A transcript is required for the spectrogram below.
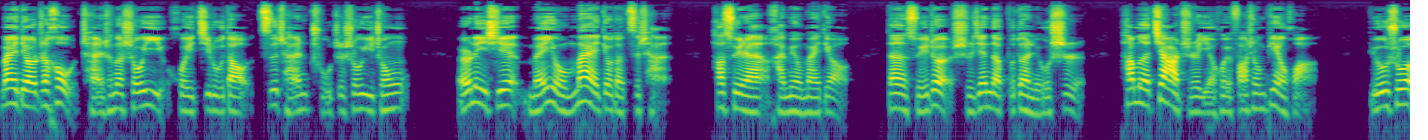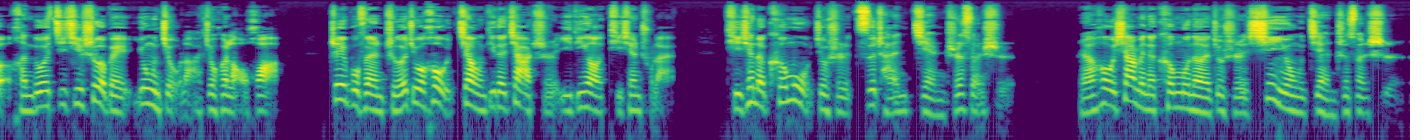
卖掉之后产生的收益会记录到资产处置收益中，而那些没有卖掉的资产，它虽然还没有卖掉，但随着时间的不断流逝，它们的价值也会发生变化。比如说，很多机器设备用久了就会老化，这部分折旧后降低的价值一定要体现出来。体现的科目就是资产减值损失。然后下面的科目呢，就是信用减值损失。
